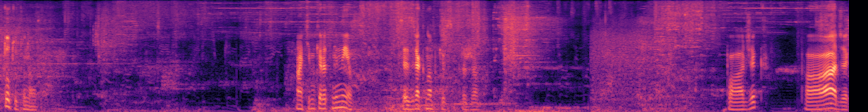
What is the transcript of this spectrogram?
Хто тут у нас? А, Тімкер відмінив. Це зря кнопки все прожав. Паджик. Паджик.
